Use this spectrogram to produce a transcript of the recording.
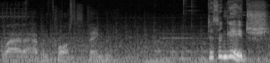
Glad I haven't crossed Stenger. Disengage.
